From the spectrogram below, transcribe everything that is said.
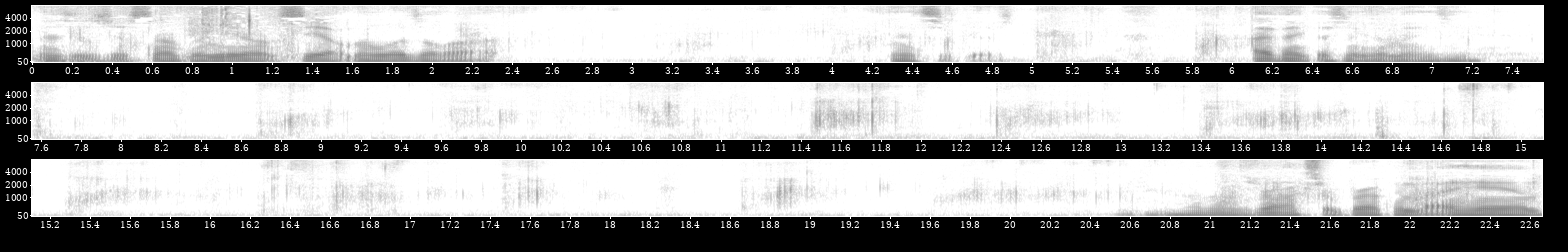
This is just something you don't see out in the woods a lot. It's just, I think this thing's amazing. Those rocks were broken by hand.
